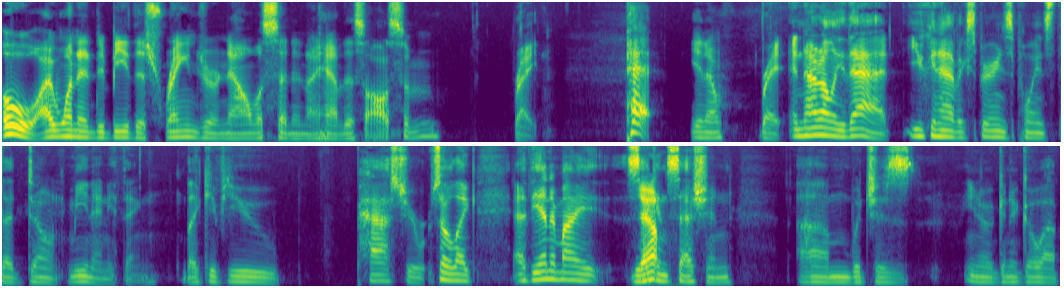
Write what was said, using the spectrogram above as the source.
oh, I wanted to be this ranger, and now all of a sudden I have this awesome Right. pet, you know? Right. And not only that, you can have experience points that don't mean anything. Like if you pass your so like at the end of my second session, um, which is, you know, gonna go up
